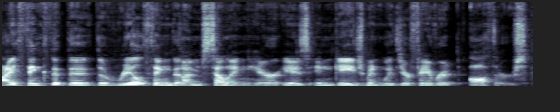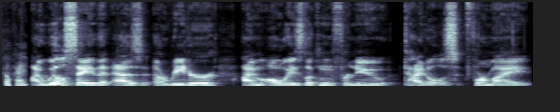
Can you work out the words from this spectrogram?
I think that the the real thing that I'm selling here is engagement with your favorite authors. Okay. I will say that as a reader, I'm always looking for new titles for my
